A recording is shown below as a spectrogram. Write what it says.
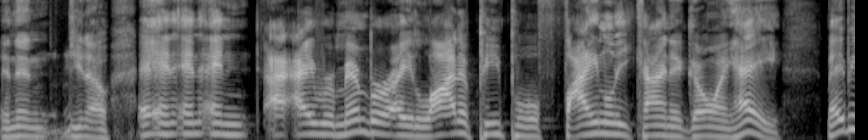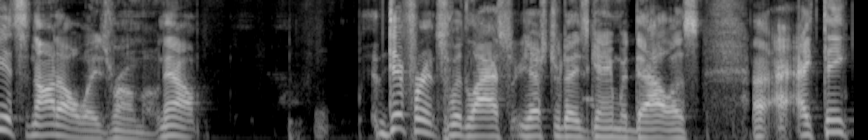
And then, mm-hmm. you know, and and and I remember a lot of people finally kind of going, hey, Maybe it's not always Romo. Now, difference with last yesterday's game with Dallas, I, I think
